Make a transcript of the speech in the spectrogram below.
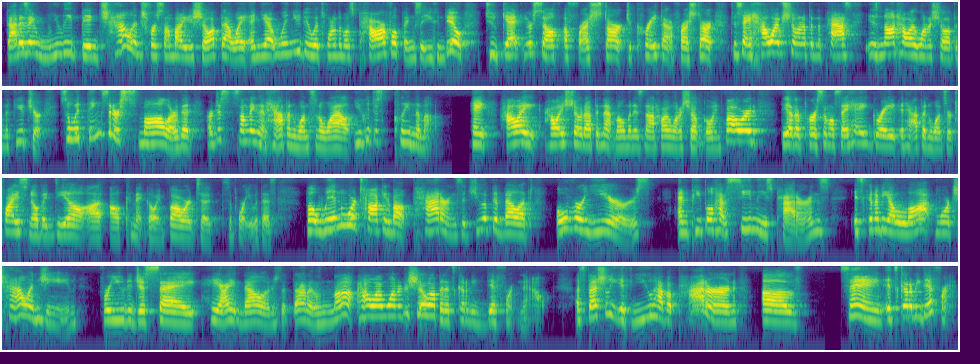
That is a really big challenge for somebody to show up that way. And yet, when you do, it's one of the most powerful things that you can do to get yourself a fresh start, to create that fresh start, to say, how I've shown up in the past is not how I want to show up in the future. So, with things that are smaller, that are just something that happened once in a while, you can just clean them up. Hey, how I how I showed up in that moment is not how I want to show up going forward. The other person will say, hey, great, it happened once or twice, no big deal. I'll, I'll commit going forward to support you with this. But when we're talking about patterns that you have developed over years and people have seen these patterns, it's going to be a lot more challenging for you to just say, hey, I acknowledge that that is not how I wanted to show up and it's going to be different now. Especially if you have a pattern of saying it's going to be different.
